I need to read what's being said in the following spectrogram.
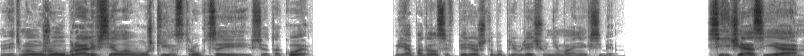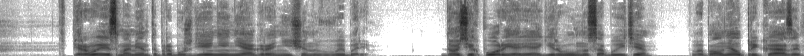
ведь мы уже убрали все ловушки, инструкции и все такое. Я подался вперед, чтобы привлечь внимание к себе. Сейчас я, впервые с момента пробуждения, не ограничен в выборе. До сих пор я реагировал на события, выполнял приказы,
